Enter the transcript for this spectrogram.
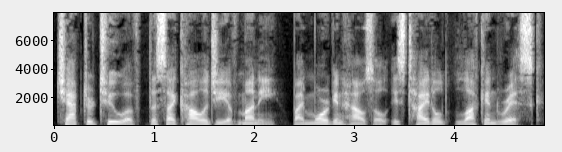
Chapter 2 of The Psychology of Money by Morgan Housel is titled Luck and Risk.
